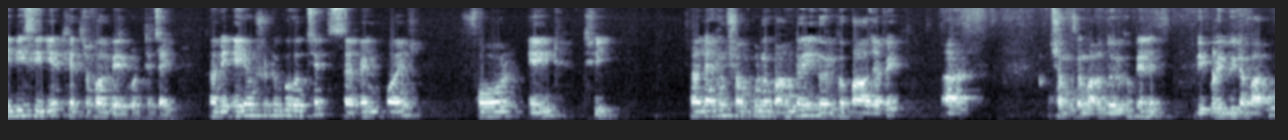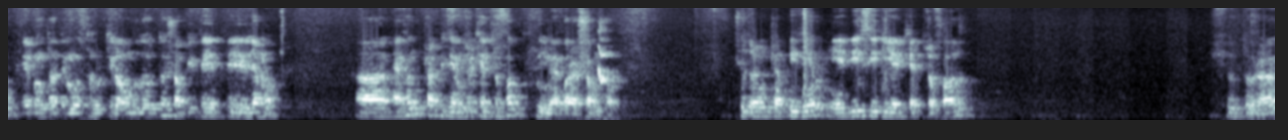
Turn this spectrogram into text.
এবিসিডি এর ক্ষেত্রফল বের করতে চাই। তাহলে এই অংশটুকু হচ্ছে seven point four eight three তাহলে এখন সম্পূর্ণ বাহুটারই দৈর্ঘ্য পাওয়া যাবে। আর সম্পূর্ণ বাহু দৈর্ঘ্য পেলে বিপরীত দুইটা বাহু এবং তাদের মধ্যবর্তী লম্ব দূরত্ব সবই পেয়ে পেয়ে যাব। এখন ট্রাপিজিয়ামটার ক্ষেত্রফল নির্ণয় করা সম্ভব। সুতরাং ট্রাপিজিয়াম এবিসিডি এর ক্ষেত্রফল সুতরাং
